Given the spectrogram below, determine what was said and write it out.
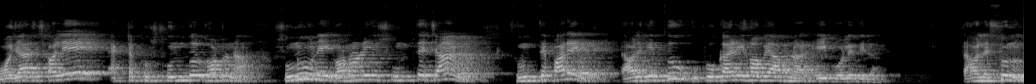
মজার ছলে একটা খুব সুন্দর ঘটনা। শুনুন, এই ঘটনাটি যদি শুনতে চান, শুনতে পারেন, তাহলে কিন্তু উপকারী হবে আপনার, এই বলে দিলাম। তাহলে শুনুন,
